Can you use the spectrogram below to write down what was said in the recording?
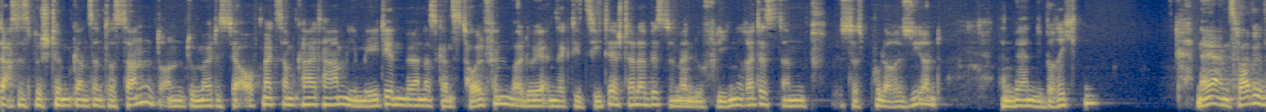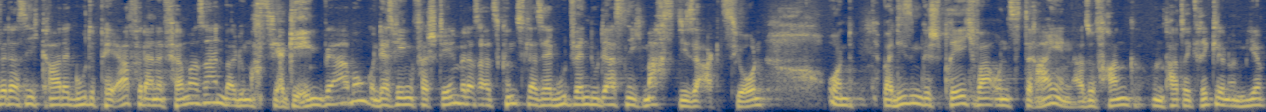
das ist bestimmt ganz interessant und du möchtest ja Aufmerksamkeit haben. Die Medien werden das ganz toll finden, weil du ja Insektizidhersteller bist und wenn du Fliegen rettest, dann ist das polarisierend dann werden die berichten. Naja, im Zweifel wird das nicht gerade gute PR für deine Firma sein, weil du machst ja Gegenwerbung und deswegen verstehen wir das als Künstler sehr gut, wenn du das nicht machst, diese Aktion. Und bei diesem Gespräch war uns dreien, also Frank und Patrick Ricklin und mir,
